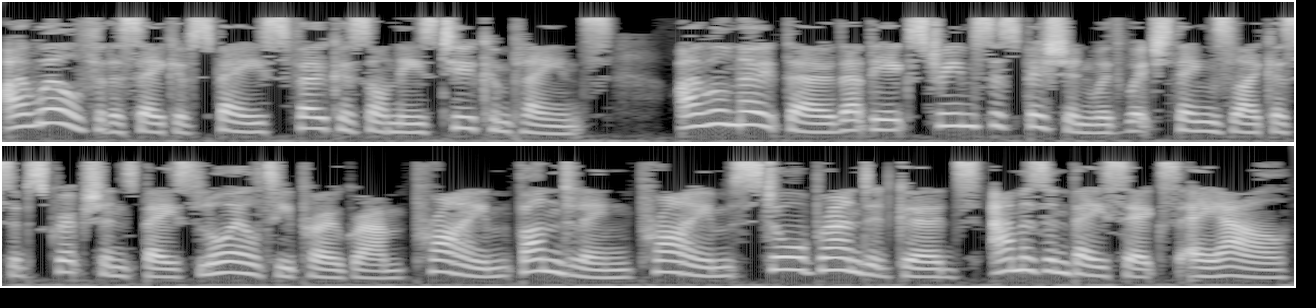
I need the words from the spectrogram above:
I will, for the sake of space, focus on these two complaints I will note though that the extreme suspicion with which things like a subscriptions-based loyalty program, Prime, bundling, Prime, store-branded goods, Amazon Basics, AL,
